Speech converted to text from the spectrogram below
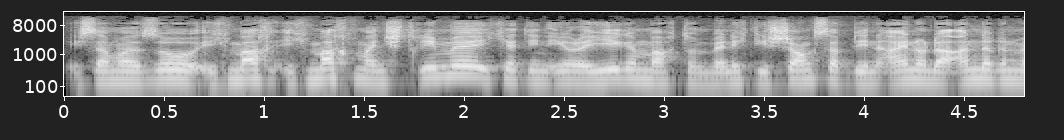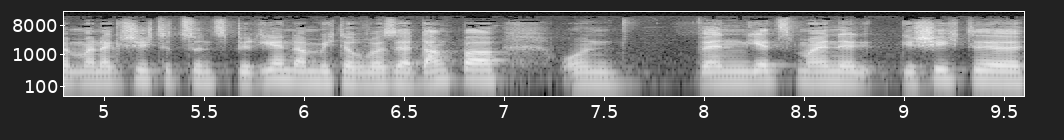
ich sag mal so, ich mach, ich mach mein Streame, ich hätte ihn eh oder je gemacht und wenn ich die Chance habe, den einen oder anderen mit meiner Geschichte zu inspirieren, dann bin ich darüber sehr dankbar und wenn jetzt meine Geschichte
